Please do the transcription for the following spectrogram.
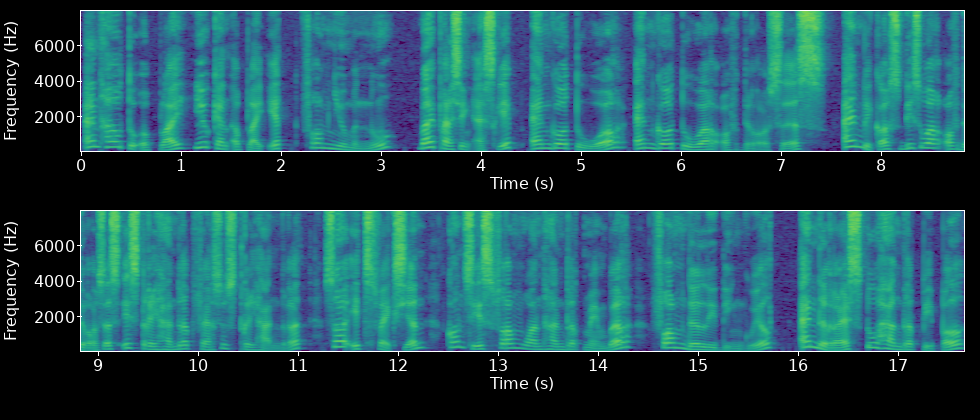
And how to apply? You can apply it from new menu by pressing escape and go to war and go to war of the roses. And because this War of the Roses is 300 versus 300, so its faction consists from 100 member from the leading guild, and the rest 200 people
